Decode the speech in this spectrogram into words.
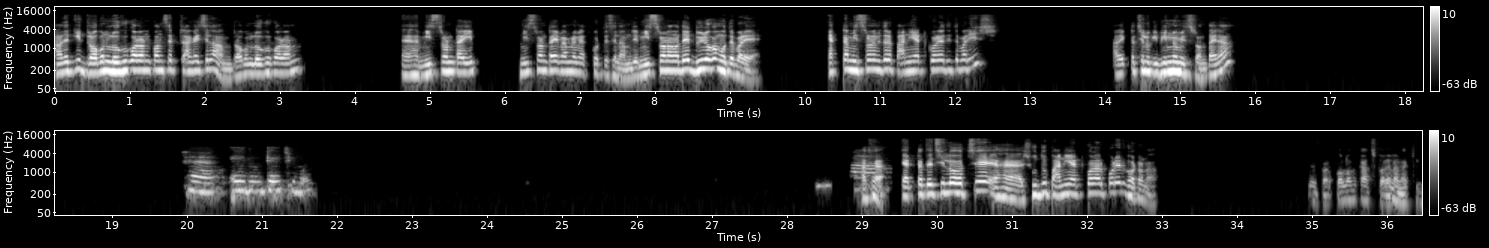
আমাদের কি দ্রবণ লঘুকরণ কনসেপ্ট আগাইছিলাম? দ্রবণ লঘুকরণ হ্যাঁ হ্যাঁ, মিশ্রণ টাইপ মিশ্রণ টাইপ আমরা ম্যাথ করতেছিলাম যে মিশ্রণ আমাদের দুই রকম হতে পারে। একটা মিশ্রণের ভিতরে পানি অ্যাড করে দিতে পারিস আর একটা ছিল কি ভিন্ন মিশ্রণ তাই না? হ্যাঁ এই দুইটাই ছিল। আচ্ছা একটাতে ছিল হচ্ছে হ্যাঁ শুধু পানি অ্যাড করার পরের ঘটনা। কলম কাজ করে না নাকি?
